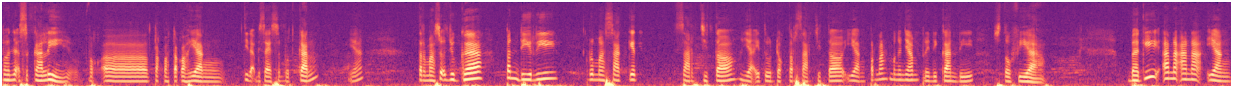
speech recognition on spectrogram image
banyak sekali Eh, tokoh-tokoh yang tidak bisa saya sebutkan ya. Termasuk juga pendiri rumah sakit Sarjito yaitu Dr. Sarjito yang pernah mengenyam pendidikan di Stovia. Bagi anak-anak yang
